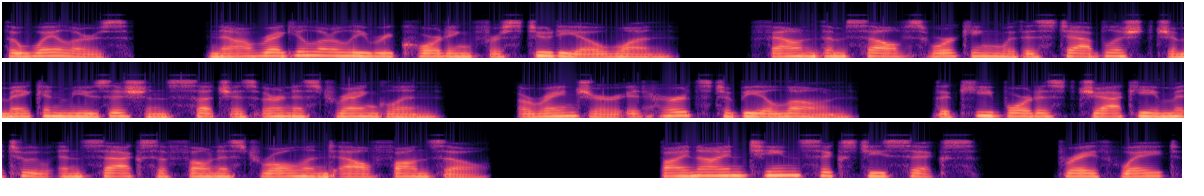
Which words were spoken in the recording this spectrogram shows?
The Wailers, now regularly recording for Studio One, found themselves working with established Jamaican musicians such as Ernest Ranglin, arranger It Hurts to Be Alone, the keyboardist Jackie Mittoo and saxophonist Roland Alphonso. By 1966, Braithwaite,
